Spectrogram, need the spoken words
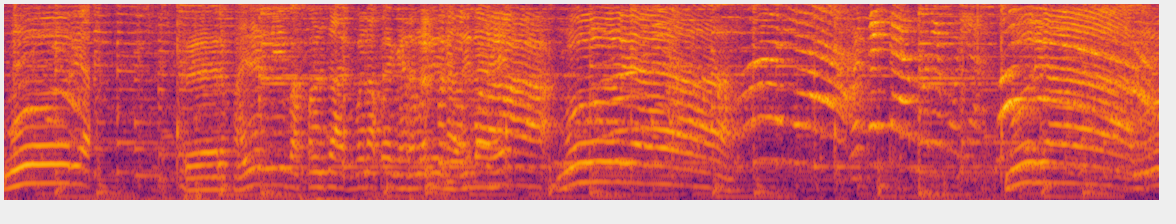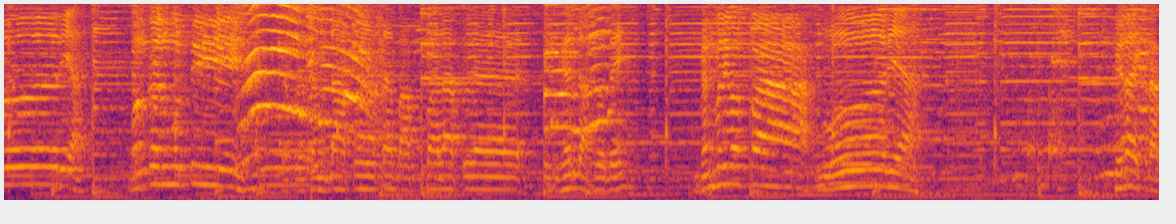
मोर्या. तर फायनली बाप्पांचं आगमन आपल्या घरामध्ये झालेलं आहे. मोर्या. मोर्या. मोर्या. मंगल मूर्ती प्रथमतः आपण आता बाप्पाला आपलं घर दाखवते गणपती बाप्पा. मोर्या. फिरा इकडा.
